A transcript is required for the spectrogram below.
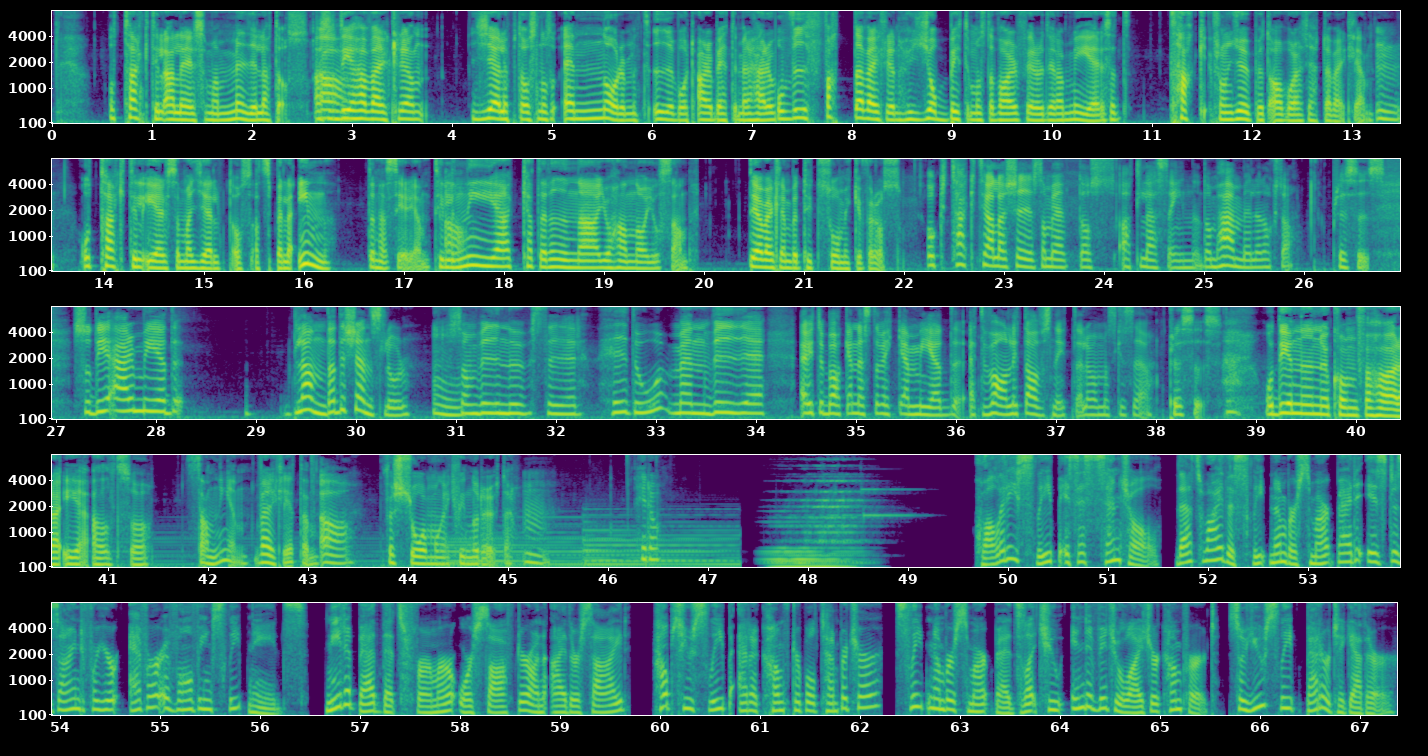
Och tack till alla er som har mejlat oss. Alltså Ja. Det har verkligen hjälpt oss något enormt i vårt arbete med det här. Och vi fattar verkligen hur jobbigt det måste vara för er att dela med er. Så tack från djupet av vårt hjärta verkligen. Mm. Och tack till er som har hjälpt oss att spela in den här serien. Till Ja. Linnea, Katarina, Johanna och Jossan. Det har verkligen betytt så mycket för oss. Och tack till alla tjejer som hjälpt oss att läsa in de här mejlen också. Precis. Så det är med blandade känslor Mm. som vi nu säger hej då. Men vi eh, är ju tillbaka nästa vecka med ett vanligt avsnitt eller vad man ska säga. Precis. Och det ni nu kommer få höra är alltså sanningen, verkligheten. Ja. För så många kvinnor där ute. Mm. Hej då. Quality sleep is essential. That's why the Sleep Number Smart Bed is designed for your ever evolving sleep needs. Need a bed that's firmer or softer on either side? Helps you sleep at a comfortable temperature? Sleep Number Smart Beds let you individualize your comfort so you sleep better together.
